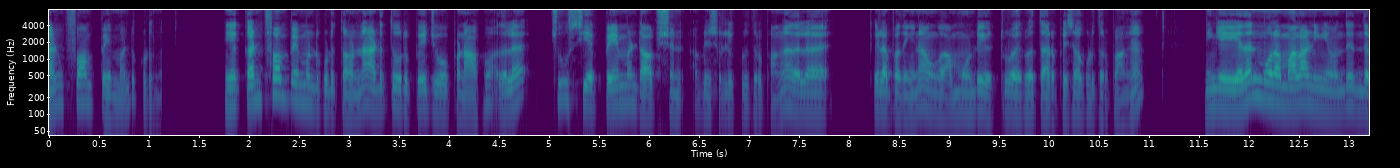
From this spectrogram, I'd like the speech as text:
கன்ஃபார்ம் பேமெண்ட் கொடுங்க. நீங்கள் கன்ஃபார்ம் பேமெண்ட் கொடுத்தோன்னா அடுத்து ஒரு பேஜ் ஓப்பன் ஆகும். அதில் சூஸ் எ பேமெண்ட் ஆப்ஷன் அப்படின்னு சொல்லி கொடுத்துருப்பாங்க. அதில் கீழே பார்த்தீங்கன்னா அவங்க அமௌண்ட்டு எட்டு ரூபா இருபத்தாறு பைசா கொடுத்துருப்பாங்க. நீங்கள் எதன் மூலமாலாம் நீங்கள் வந்து இந்த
